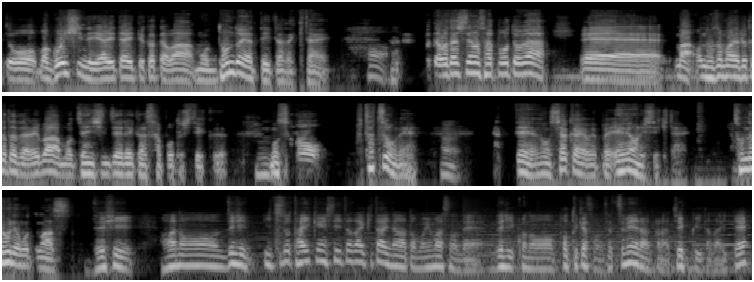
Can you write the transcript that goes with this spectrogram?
人々を、まあ、ご自身でやりたいという方は、もうどんどんやっていただきたい。はあまた私のサポートが、ええまあ、望まれる方であれば、もう全身全霊からサポートしていく。うんもうその二つをね、うんやって、その社会をやっぱり笑顔にしていきたい。そんなふうに思ってます。ぜひ、あのーぜひ一度体験していただきたいなと思いますので、ぜひこのポッドキャストの説明欄からチェックいただいて、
